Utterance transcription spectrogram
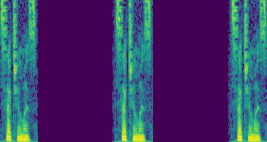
Sedulous. Sedulous. Sedulous.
